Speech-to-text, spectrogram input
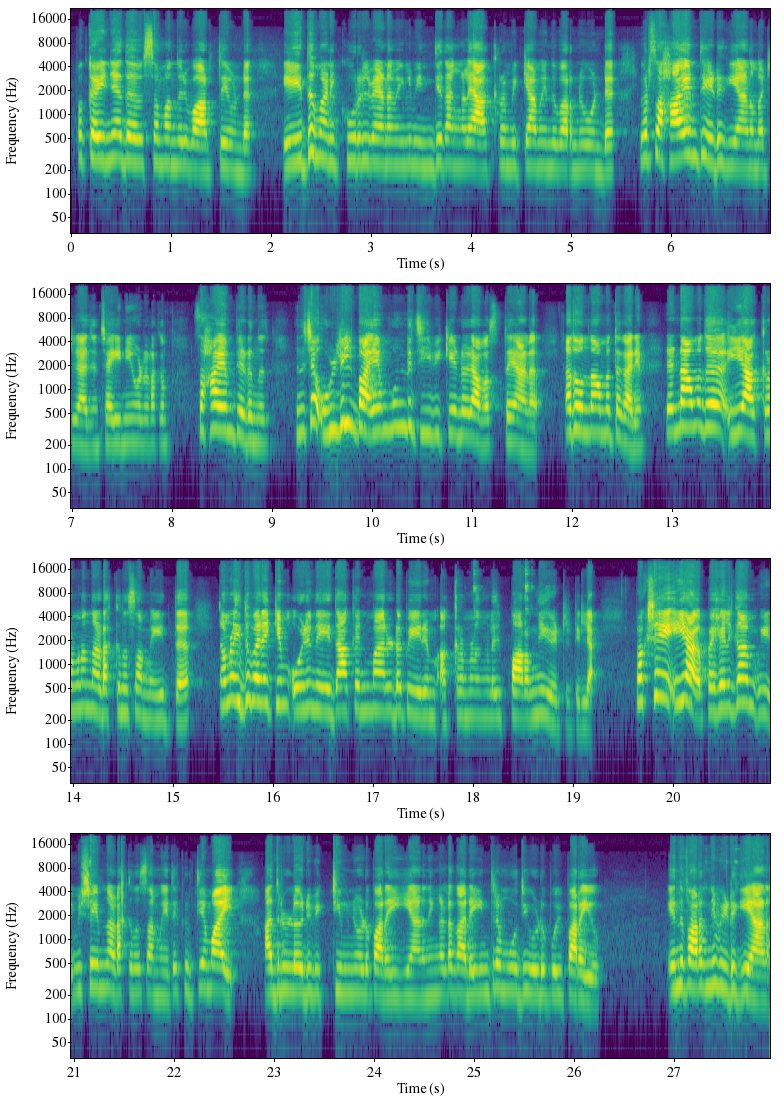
ഇപ്പൊ കഴിഞ്ഞ ദിവസം വന്നൊരു വാർത്തയുണ്ട്. ഏത് മണിക്കൂറിൽ വേണമെങ്കിലും ഇന്ത്യ തങ്ങളെ ആക്രമിക്കാം എന്ന് പറഞ്ഞുകൊണ്ട് ഇവർ സഹായം തേടുകയാണ് മറ്റു രാജ്യം ചൈനയോടടക്കം സഹായം തേടുന്നത്. എന്ന് വെച്ചാൽ ഉള്ളിൽ ഭയം കൊണ്ട് ജീവിക്കേണ്ട ഒരു അവസ്ഥയാണ്. അത് ഒന്നാമത്തെ കാര്യം. രണ്ടാമത് ഈ ആക്രമണം നടക്കുന്ന സമയത്ത് നമ്മൾ ഇതുവരയ്ക്കും ഒരു നേതാക്കന്മാരുടെ പേരും ആക്രമണങ്ങളിൽ പറഞ്ഞു കേട്ടിട്ടില്ല. പക്ഷേ ഈ പെഹൽഗാം വിഷയം നടക്കുന്ന സമയത്ത് കൃത്യമായി അതിനുള്ള ഒരു വിക്ടിമിനോട് പറയുകയാണ്. നിങ്ങളുടെ നരേന്ദ്രമോദിയോട് പോയി പറയൂ എന്ന് പറഞ്ഞു വിടുകയാണ്.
